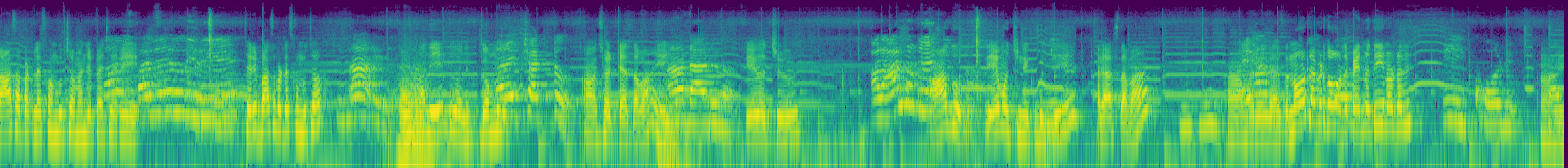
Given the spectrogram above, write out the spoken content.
బాస పట్టలేసుకొని కూర్చోమని చెప్పా సరే? సరే బాస పట్టేసుకొని కూర్చో. అదేంటి గమ్ములు చెట్టు షర్ట్. వేస్తావా ఏదొచ్చు. ఆగు. ఏమొచ్చు నీకు బుజ్జి? అది వేస్తావా ఆ, మరి వేస్తా నోట్లో పెట్టుకోకూడదు పెన్ను తీ నోటది ఆ, అదే.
